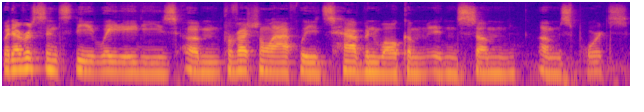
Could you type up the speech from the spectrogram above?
But ever since the late 80s, um, professional athletes have been welcome in some um, sports.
